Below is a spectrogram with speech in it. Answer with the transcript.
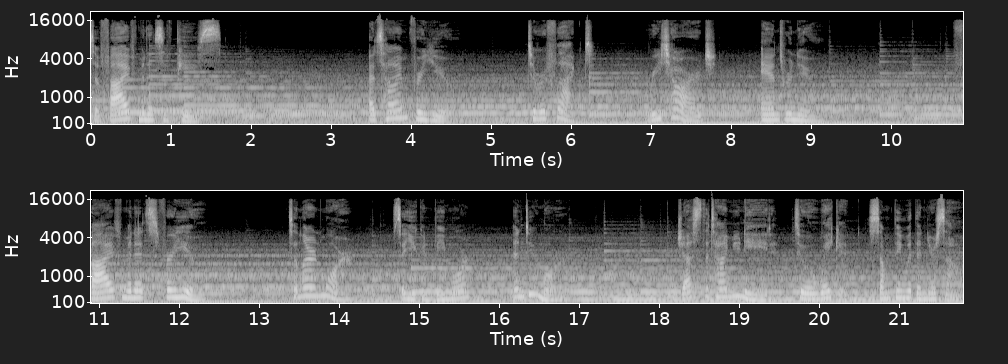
to 5 Minutes of Peace. A time for you to reflect, recharge, and renew. 5 minutes for you to learn more so you can be more and do more. Just the time you need to awaken something within yourself.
